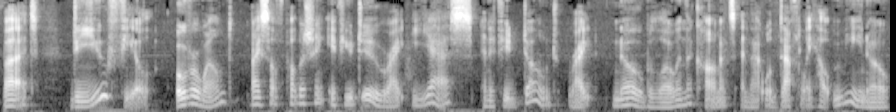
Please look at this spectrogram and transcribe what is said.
But do you feel overwhelmed by self publishing? If you do, write yes. And if you don't, write no below in the comments. And that will definitely help me know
